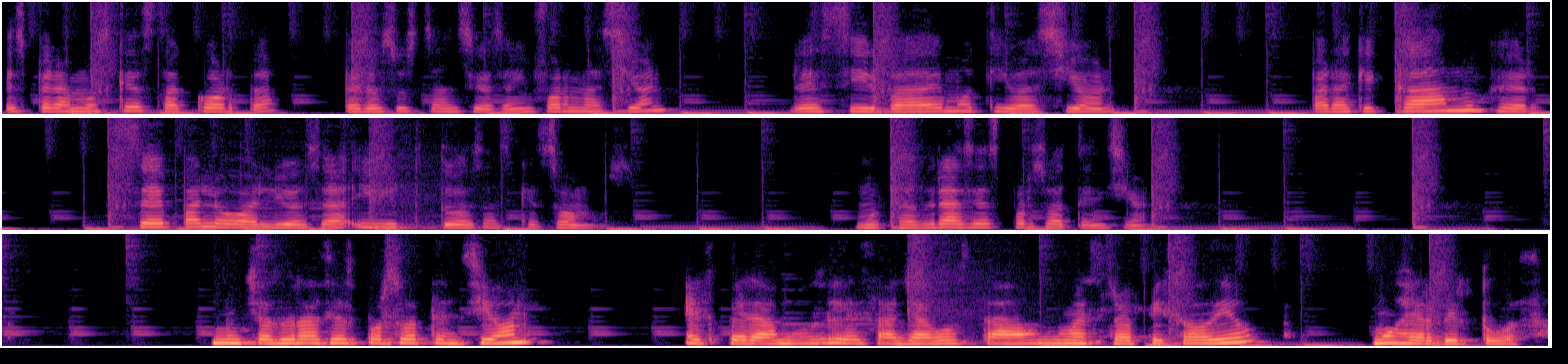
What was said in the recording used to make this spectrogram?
esperamos que esta corta pero sustanciosa información les sirva de motivación para que cada mujer sepa lo valiosa y virtuosas que somos. Muchas gracias por su atención. Muchas gracias por su atención. Esperamos les haya gustado nuestro episodio Mujer Virtuosa.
